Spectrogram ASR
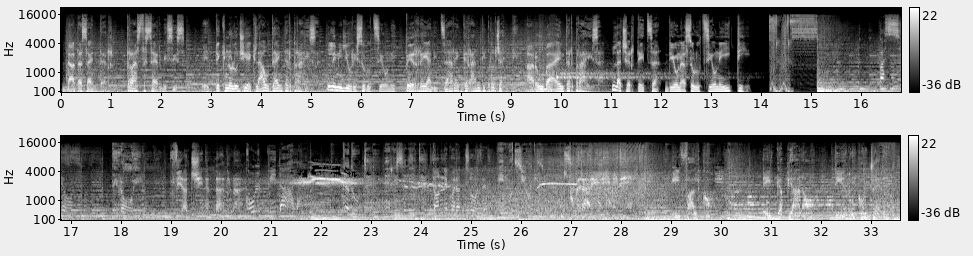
Data center, trust services e tecnologie cloud enterprise. Le migliori soluzioni per realizzare grandi progetti. Aruba Enterprise. La certezza di una soluzione IT. Passione. Eroi. Viaggi nell'anima. Colpi d'ala. Cadute e risalite. Donne coraggiose. Emozioni. Superare i limiti. Il falco e il gabbiano di Enrico Ruggeri.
